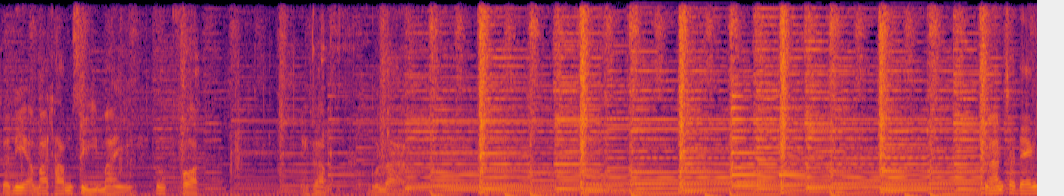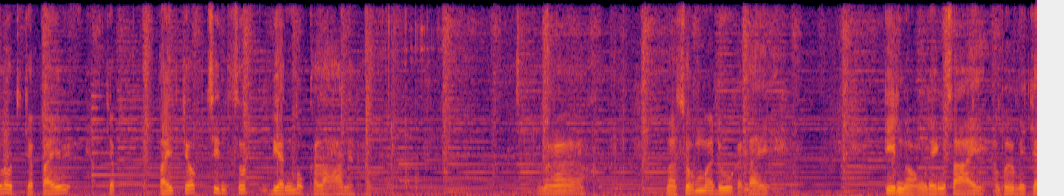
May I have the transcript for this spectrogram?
ตัวนี้เอามาทำสีใหม่รถฟอร์ดนะครับโบราณงานแสดงรถจะไปจะไปจบสิ้นสุดเดือนมกรานะครับ มามาชมมาดูกันได้ ที่หนองเลงซ้ายอำเภอไม่ใจ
